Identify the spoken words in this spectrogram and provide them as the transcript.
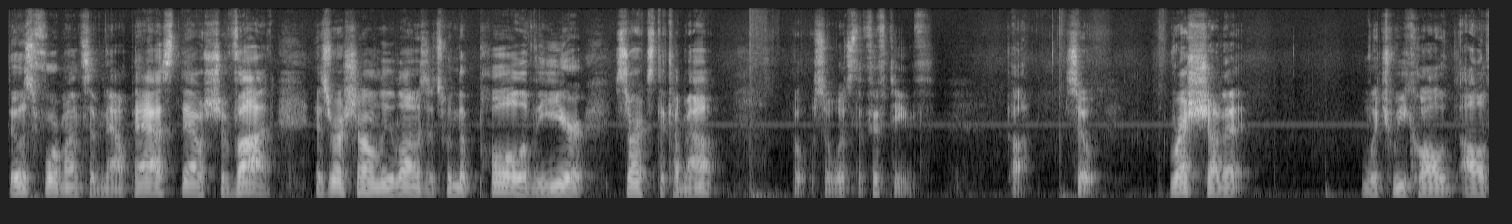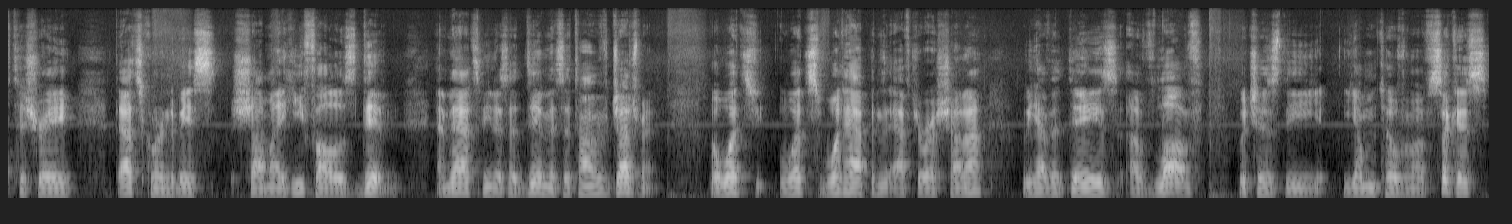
Those four months have now passed. Now Shavat is Rosh Hashanah Lilanos. It's when the pole of the year starts to come out. But, So what's the fifteenth? Uh, so Rosh Hashanah, which we call Aleph Tishrei, that's according to base Shammai. He follows Din, and that's Minas Din. It's a time of judgment. But what's what's what happens after Rosh Hashanah? We have the days of love, which is the Yom Tovim of Sukkot,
